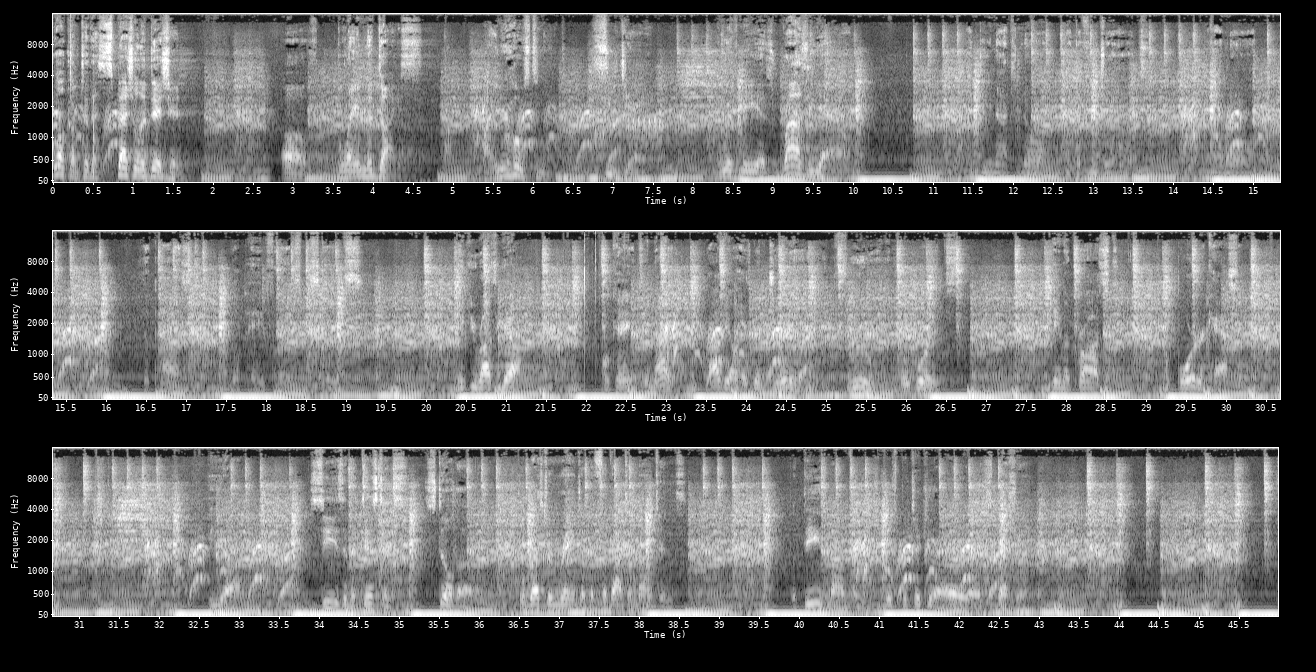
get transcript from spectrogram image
Welcome to this special edition of Blame the Dice. I am your host tonight, CJ. And with me is Raziel. I do not know what the future holds, but I know the past will pay for its mistakes. Thank you, Raziel. Okay, tonight, Raziel has been journeying through the woods. He came across border castle. He uh, sees in the distance still the, the western range of the Forgotten Mountains. But these mountains, this particular area is special.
